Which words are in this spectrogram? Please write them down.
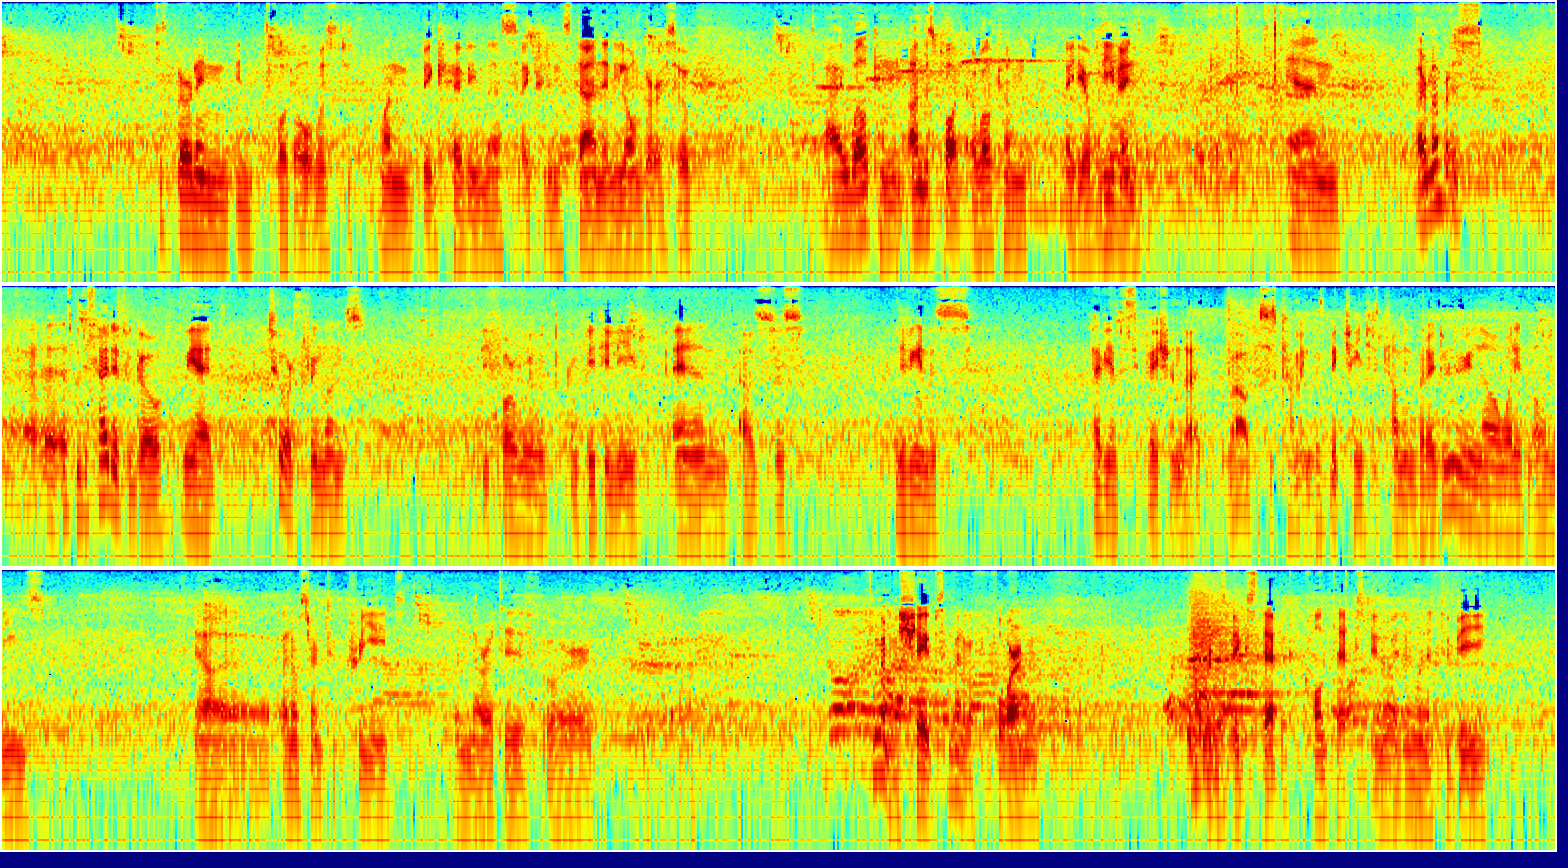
just Berlin in total was just one big heavy mess. I couldn't stand any longer. So I welcome on the spot. I welcome the idea of leaving and I remember as uh, as we decided to go, we had two or three months before we would completely leave, and I was just living in this heavy anticipation that wow, this is coming, this big change is coming, but I didn't really know what it all means. Uh, and I was trying to create a narrative or uh, some kind of a shape, some kind of a form for this big step, context. You know, I didn't want it to be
